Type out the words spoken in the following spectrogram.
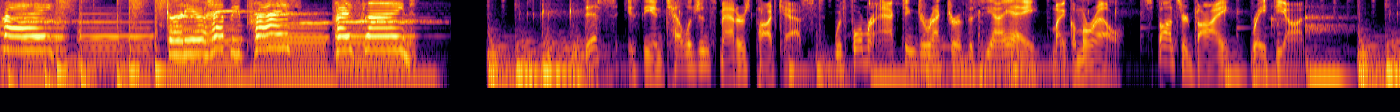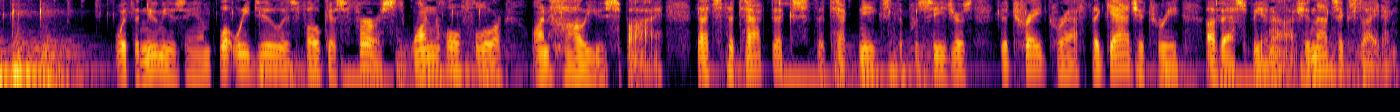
price. Go to your happy price, Priceline. This is the Intelligence Matters Podcast with former acting director of the CIA, Michael Morell. Sponsored by Raytheon. With the new museum, what we do is focus first, one whole floor, on how you spy. That's the tactics, the techniques, the procedures, the tradecraft, the gadgetry of espionage. And that's exciting.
